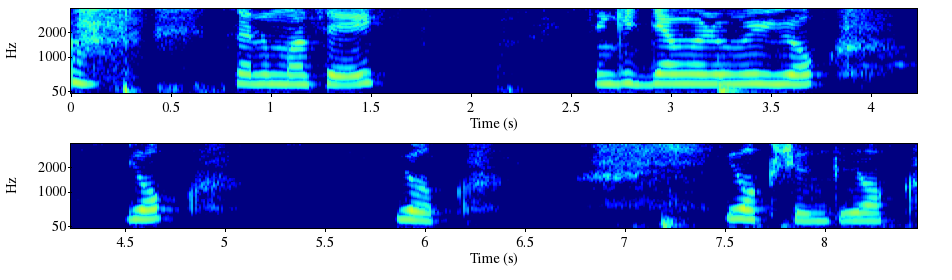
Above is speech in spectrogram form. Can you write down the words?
kırmasayı. Çünkü demirimiz yok. Yok. Yok. Yok çünkü yok.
